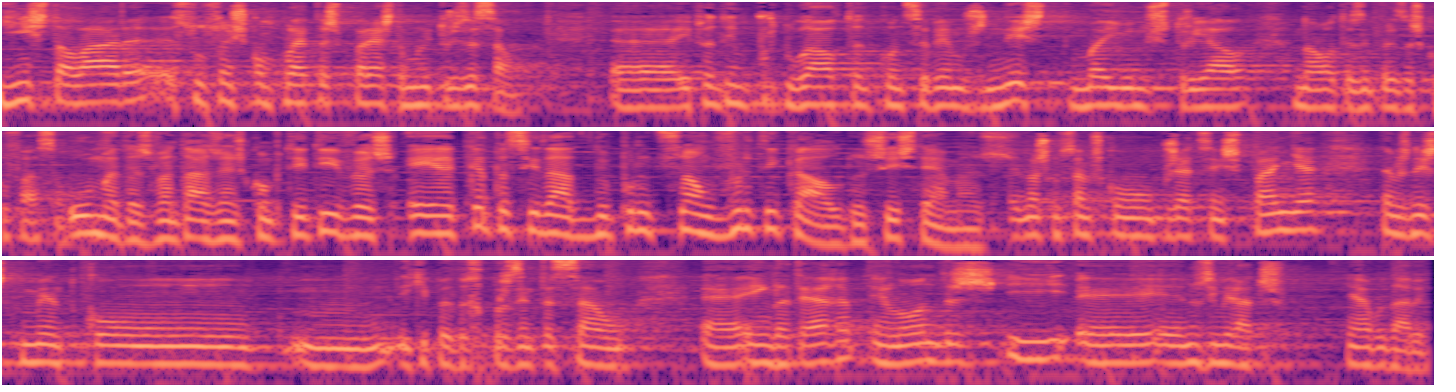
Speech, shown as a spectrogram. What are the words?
e instalar soluções completas para esta monitorização. Eh, e, portanto, em Portugal, tanto quanto sabemos, neste meio industrial, não há outras empresas que o façam. Uma das vantagens competitivas é a capacidade de produção vertical dos sistemas. Nós começamos com projetos em Espanha, estamos neste momento com uma equipa de representação eh, em Inglaterra, em Londres e eh, nos Emirados em Abu Dhabi.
